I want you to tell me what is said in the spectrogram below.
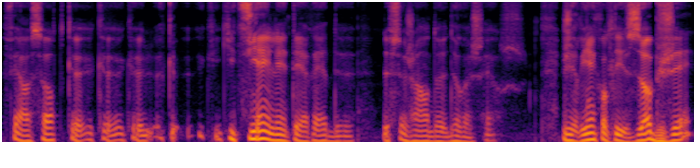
fait en sorte que, qui tient l'intérêt de, ce genre de, de recherche. J'ai rien contre les objets,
